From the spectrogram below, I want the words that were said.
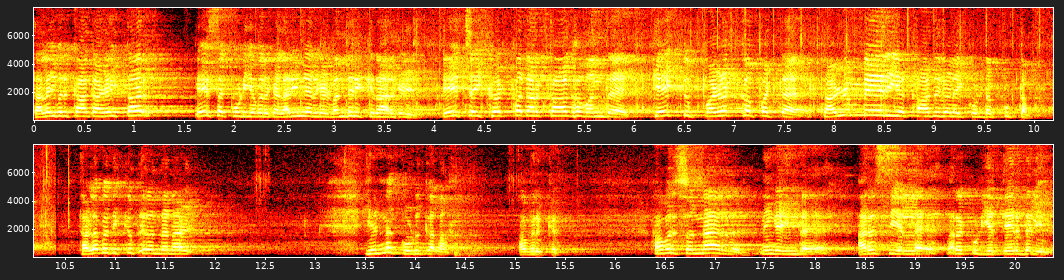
தலைவருக்காக அழைத்தார் பேசக்கூடியவர்கள் அறிஞர்கள் வந்திருக்கிறார்கள். பேச்சை கேட்பதற்காக வந்த கேட்டு பழக்கப்பட்ட தழும்பேறிய காதுகளை கொண்ட கூட்டம். தளபதிக்கு பிறந்த நாள். என்ன கொடுக்கலாம் அவருக்கு? அவர் சொன்னார் நீங்க இந்த அரசியல்ல வரக்கூடிய தேர்தலில்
